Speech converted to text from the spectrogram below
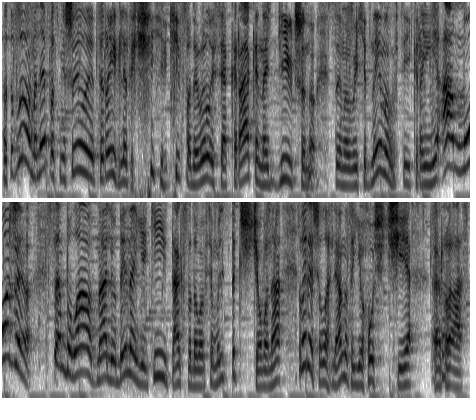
Особливо мене посмішили три глядачі, які подивилися краки на дівчину цими вихідними у всій країні. А може, це була одна людина, якій так сподобався мультик, що вона вирішила глянути його ще раз.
